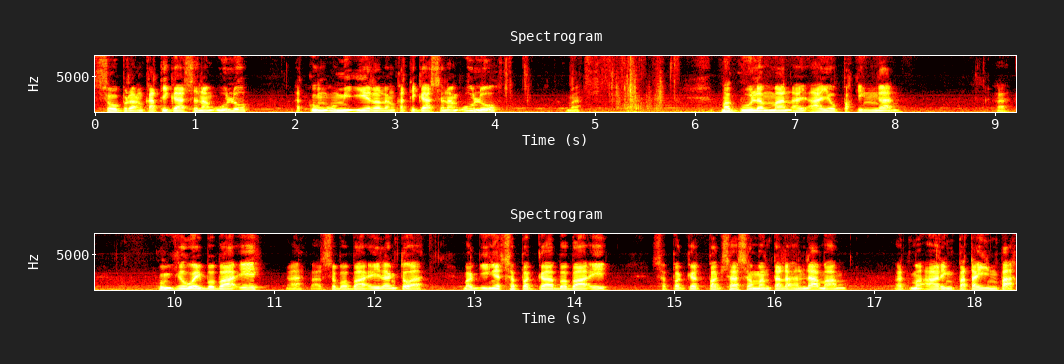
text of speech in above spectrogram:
sobra ang katigasan ng ulo at kung umiiral ang katigasan ng ulo ha? magulang man ay ayaw pakinggan ha? kung ikaw ay babae ha? para sa babae lang to ha? mag-ingat sa pagkababae sapagkat pagsasamantalahan lamang at maaring patayin pa.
